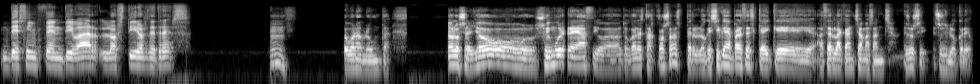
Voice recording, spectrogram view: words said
desincentivar los tiros de tres. Mm, qué buena pregunta. No lo sé, yo soy muy reacio a tocar estas cosas, pero lo que sí que me parece es que hay que hacer la cancha más ancha. Eso sí, eso sí lo creo.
